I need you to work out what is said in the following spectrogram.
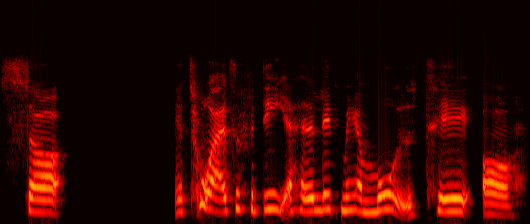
Så jeg tror altså, fordi jeg havde lidt mere mod til at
